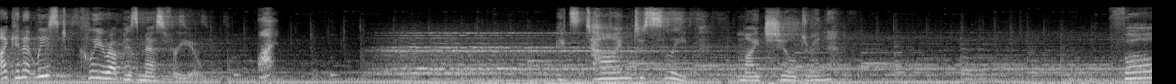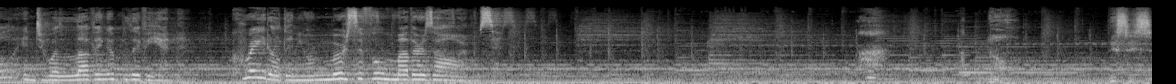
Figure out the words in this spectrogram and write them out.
I can at least clear up his mess for you. Time to sleep, my children. fall into a loving oblivion, cradled in your merciful mother's arms. No. This is.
